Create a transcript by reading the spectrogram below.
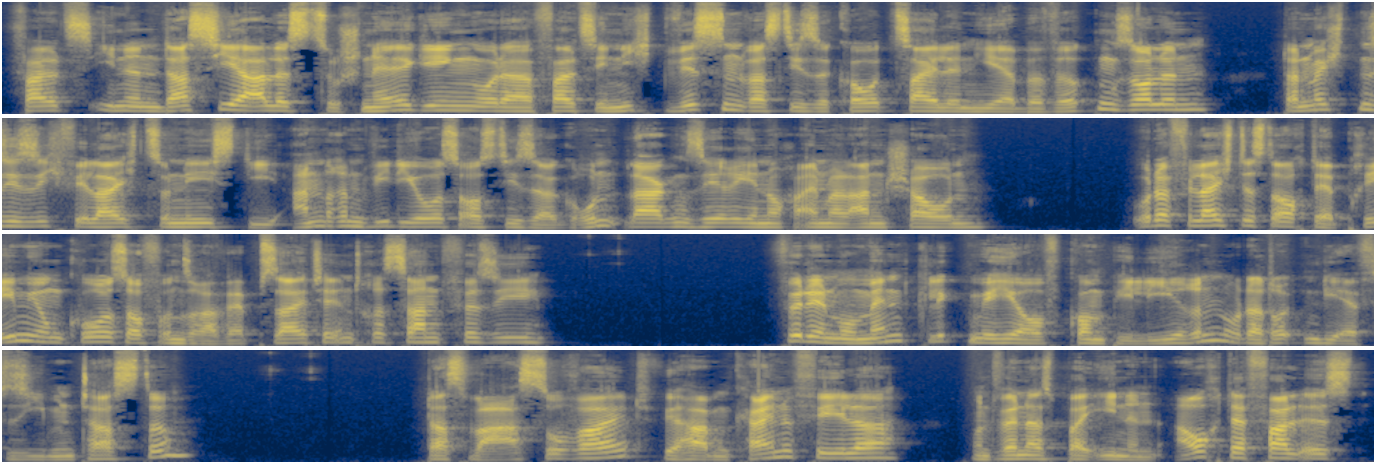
Falls Ihnen das hier alles zu schnell ging oder falls Sie nicht wissen, was diese Codezeilen hier bewirken sollen, dann möchten Sie sich vielleicht zunächst die anderen Videos aus dieser Grundlagenserie noch einmal anschauen. Oder vielleicht ist auch der Premium-Kurs auf unserer Webseite interessant für Sie. Für den Moment klicken wir hier auf Kompilieren oder drücken die F7-Taste. Das war's soweit. Wir haben keine Fehler. Und wenn das bei Ihnen auch der Fall ist,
